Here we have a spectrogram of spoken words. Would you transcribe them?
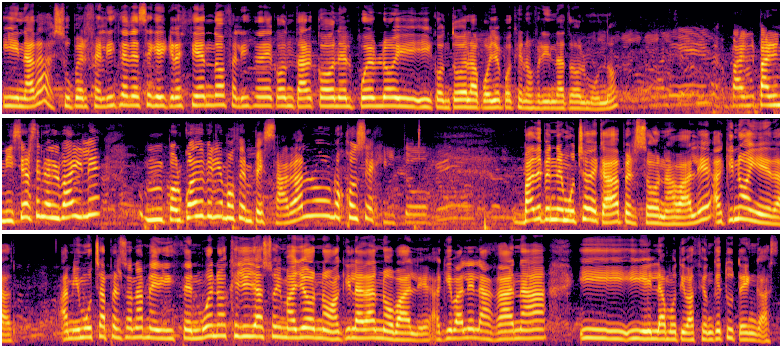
Y nada, súper felices de seguir creciendo, felices de contar con el pueblo y, y con todo el apoyo pues, que nos brinda todo el mundo. Para, iniciarse en el baile, mm, ¿por cuál deberíamos de empezar? Haznos unos consejitos. Va a depender mucho de cada persona, ¿vale? Aquí no hay edad. A mí muchas personas me dicen, bueno, es que yo ya soy mayor, no, aquí la edad no vale, aquí vale las ganas y, la motivación que tú tengas.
